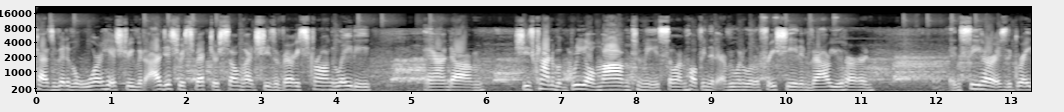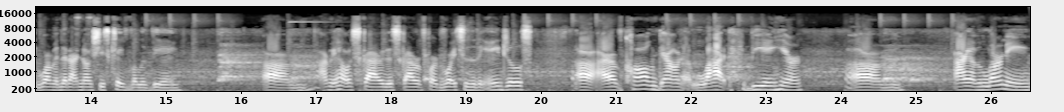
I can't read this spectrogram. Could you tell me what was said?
has a bit of a war history. But I just respect her so much. She's a very strong lady, and um, she's kind of a real mom to me. So I'm hoping that everyone will appreciate and value her and and see her as the great woman that I know she's capable of being. Um, I'm your host, Sky, the Sky Report Voices of the Angels. Uh, I have calmed down a lot being here. Um, I am learning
